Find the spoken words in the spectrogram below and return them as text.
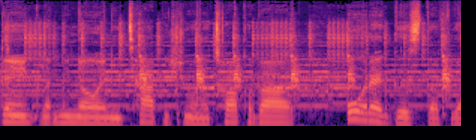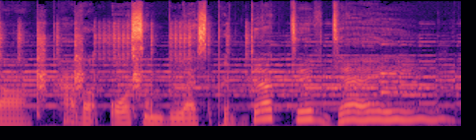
think, let me know any topics you want to talk about, all that good stuff, y'all. Have an awesome, blessed, productive day.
